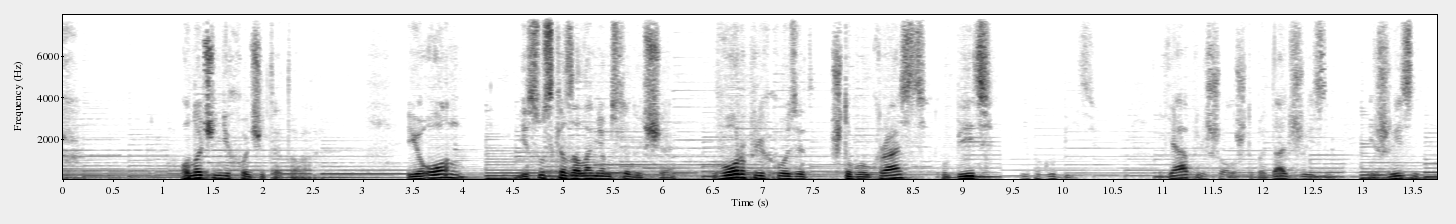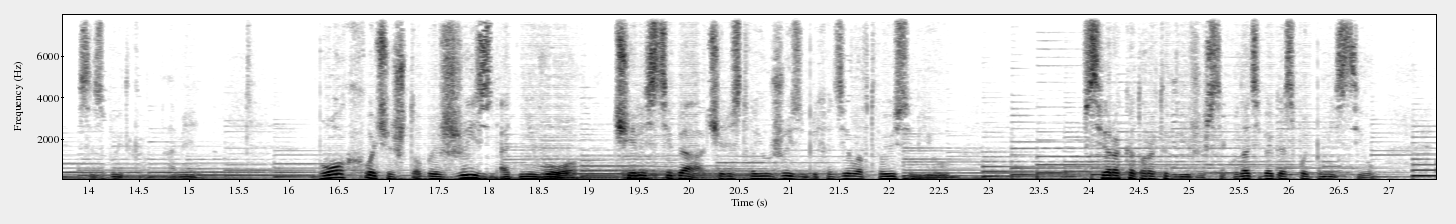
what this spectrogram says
Он очень не хочет этого. И он, Иисус сказал о нем следующее. Вор приходит, чтобы украсть, убить и погубить. Я пришел, чтобы дать жизнь, и жизнь с избытком. Аминь. Бог хочет, чтобы жизнь от Него через тебя, через твою жизнь приходила в твою семью, сферах, в которых ты движешься, куда тебя Господь поместил.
